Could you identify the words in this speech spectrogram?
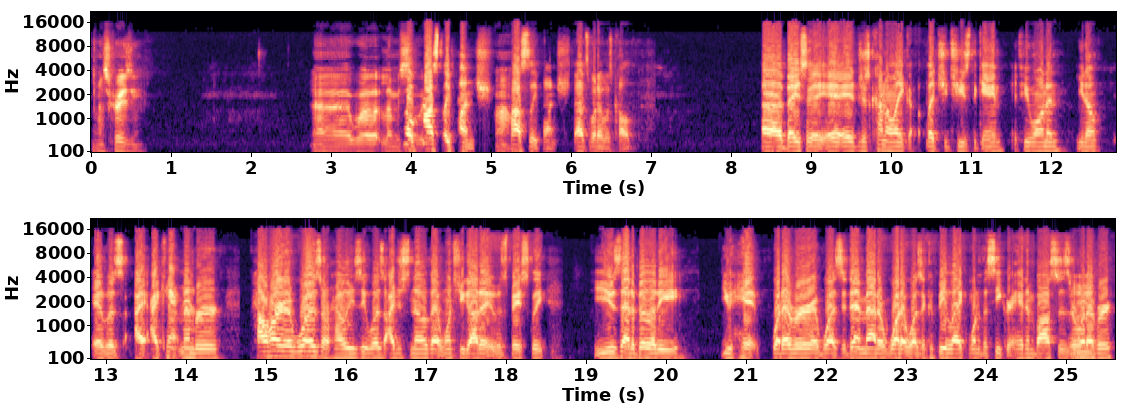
That's crazy. Uh, well, let me see. Oh, Costly Punch. Oh. Costly Punch. That's what it was called. Uh, basically, it, it just kind of like lets you choose the game if you wanted. You know, it was. I, I can't remember how hard it was or how easy it was. I just know that once you got it, it was basically you use that ability, you hit whatever it was. It didn't matter what it was. It could be like one of the secret hidden bosses or Mhm. whatever.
